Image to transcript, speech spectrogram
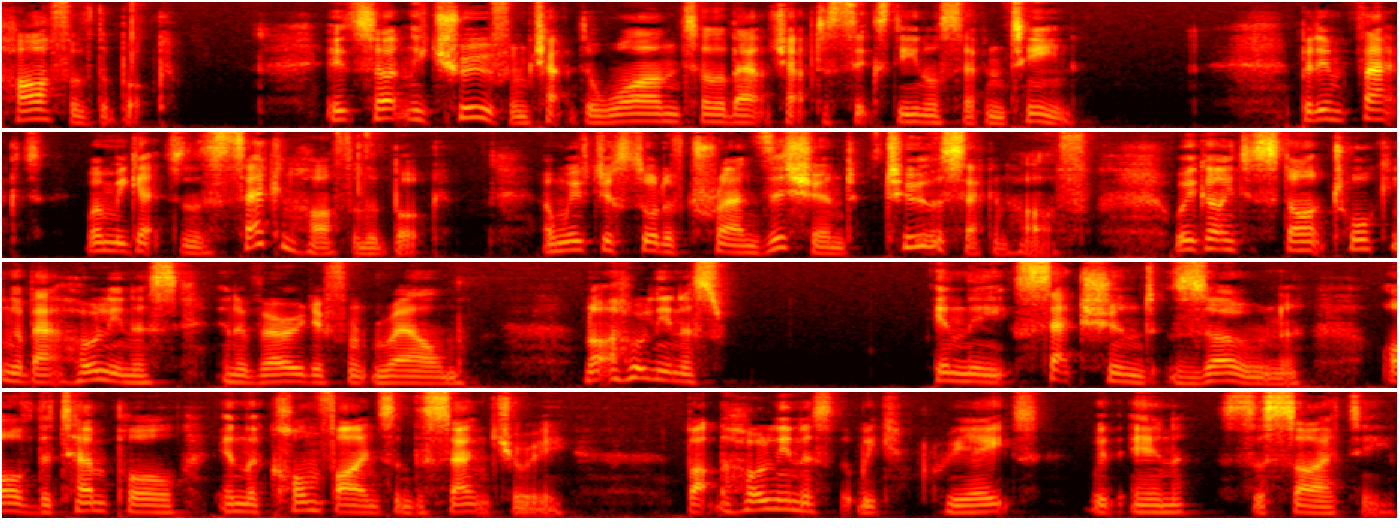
half of the book. It's certainly true from chapter 1 till about chapter 16 or 17. But in fact, when we get to the second half of the book, and we've just sort of transitioned to the second half, we're going to start talking about holiness in a very different realm. Not holiness in the sectioned zone of the temple in the confines of the sanctuary, but the holiness that we can create within society.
